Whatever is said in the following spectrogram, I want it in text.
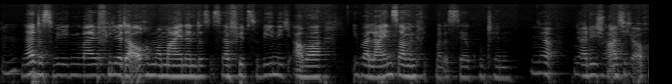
Mhm. Ne, deswegen, weil viele da auch immer meinen, das ist ja viel zu wenig, aber über Leinsamen kriegt man das sehr gut hin. Ja, ja, die schmeiße ja. ich auch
